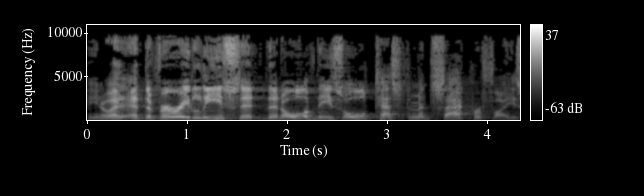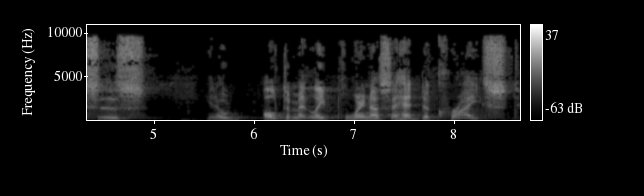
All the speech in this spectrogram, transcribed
you know, at, at the very least, that, that all of these Old Testament sacrifices, you know, ultimately point us ahead to Christ.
